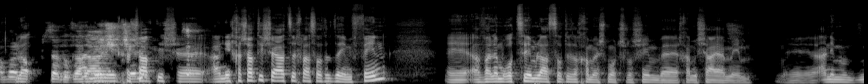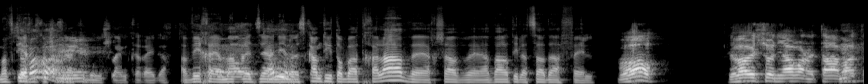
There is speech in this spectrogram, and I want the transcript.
אבל לא, בסדר, זה אני חשבתי, ש... אני חשבתי שהיה צריך לעשות את זה עם פין, אה, אבל הם רוצים לעשות את ה-535 ימים. אה, אני מבטיח לך שזה הכיוון שלהם כרגע. אביחי אמר את זה, אני לא הסכמתי איתו בהתחלה, ועכשיו עברתי לצד האפל. וואו, דבר ראשון, ירון, אתה אמרת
